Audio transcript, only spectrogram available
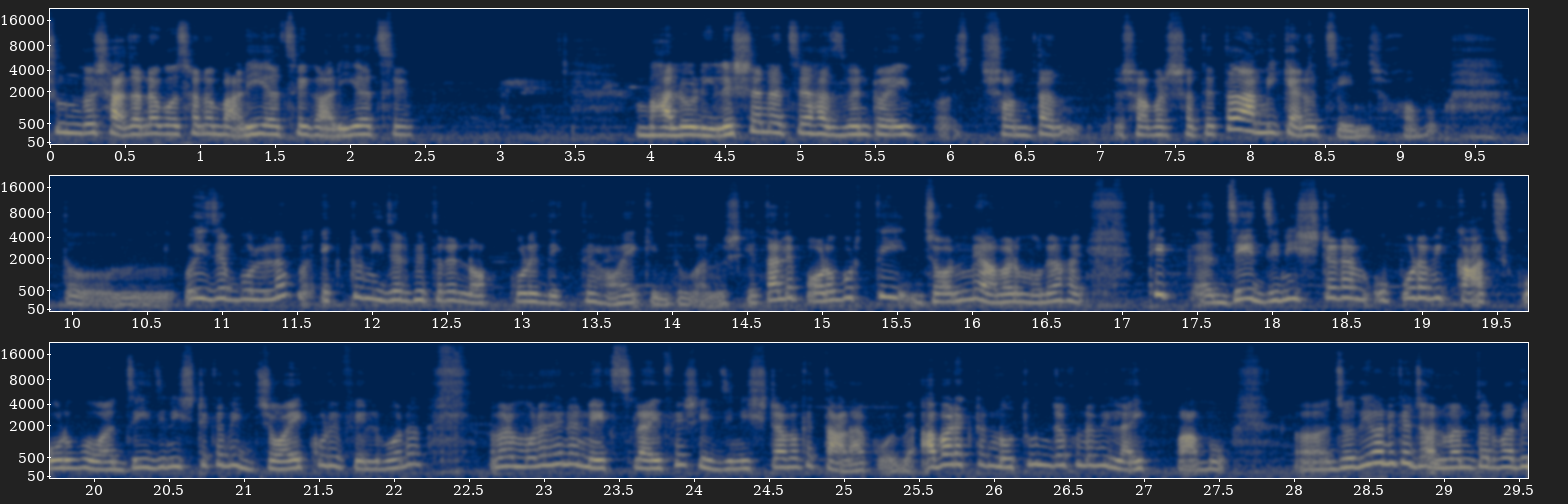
সুন্দর সাজানো গোছানো বাড়ি আছে, গাড়ি আছে, ভালো রিলেশন আছে হাজব্যান্ড ওয়াইফ সন্তান সবার সাথে, তো আমি কেন চেঞ্জ হব? তো ওই যে বললাম, একটু নিজের ভেতরে নক করে দেখতে হয় কিন্তু মানুষকে। তাহলে পরবর্তী জন্মে আমার মনে হয়, ঠিক যে জিনিসটার উপর আমি কাজ করব আর যেই জিনিসটাকে আমি জয় করে ফেলব না, আমার মনে হয় না নেক্সট লাইফে সেই জিনিসটা আমাকে তাড়া করবে। আবার একটা নতুন যখন আমি লাইফ পাবো যদিও অনেকে জন্মান্তরবাদে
